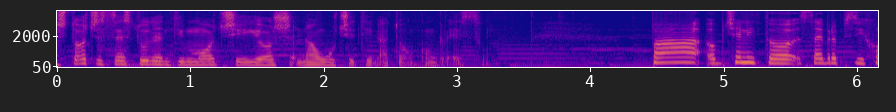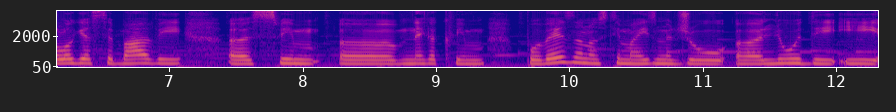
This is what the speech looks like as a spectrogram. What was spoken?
Što će se studenti moći još naučiti na tom kongresu? Pa općenito cyberpsihologija se bavi e, svim e, nekakvim povezanostima između e, ljudi i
